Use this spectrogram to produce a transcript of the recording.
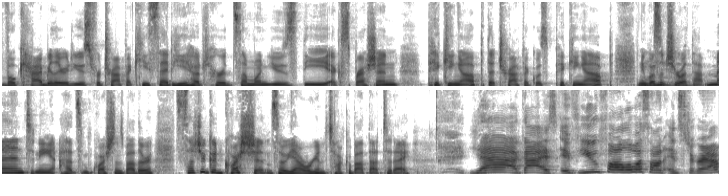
vocabulary to use for traffic. He said he had heard someone use the expression picking up, that traffic was picking up, and he wasn't sure what that meant. And he had some questions about there. Such a good question. So yeah, we're going to talk about that today. Yeah, guys, if you follow us on Instagram,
